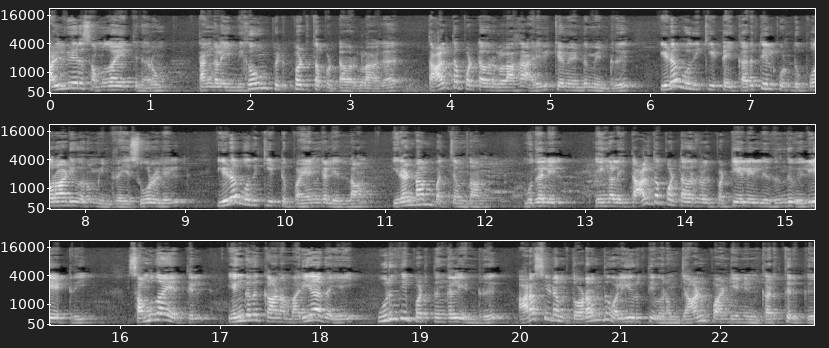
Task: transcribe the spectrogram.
பல்வேறு சமுதாயத்தினரும் தங்களை மிகவும் பிற்படுத்தப்பட்டவர்களாக தாழ்த்தப்பட்டவர்களாக அறிவிக்க வேண்டும் என்று இடஒதுக்கீட்டை கருத்தில் கொண்டு போராடி வரும் இன்றைய சூழலில் இடஒதுக்கீட்டு பயன்கள் எல்லாம் இரண்டாம் பட்சம்தான். முதலில் எங்களை தாழ்த்தப்பட்டவர்கள் பட்டியலில் இருந்து வெளியேற்றி சமுதாயத்தில் எங்களுக்கான மரியாதையை உறுதிப்படுத்துங்கள் என்று அரசிடம் தொடர்ந்து வலியுறுத்தி வரும் ஜான் பாண்டியனின் கருத்திற்கு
